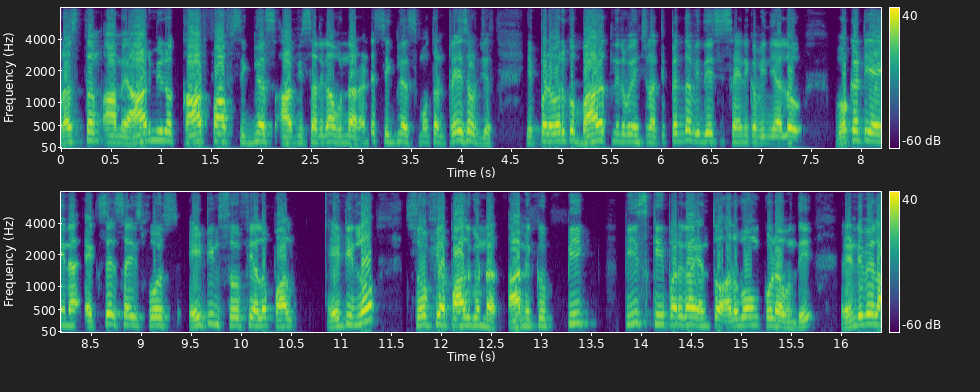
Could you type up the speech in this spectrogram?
ప్రస్తుతం ఆమె ఆర్మీలో కార్ఫ్ ఆఫ్ సిగ్నల్స్ ఆఫీసర్గా ఉన్నారు. అంటే సిగ్నల్స్ మొత్తం ట్రేస్ అవుట్ చేస్తారు ఇప్పటి వరకు భారత్ నిర్వహించిన అతిపెద్ద విదేశీ సైనిక విన్యాల్లో ఒకటి అయిన ఎక్సర్సైజ్ ఫోర్స్ ఎయిటీన్ సోఫియాలో పాల్ ఎయిటీన్లో సోఫియా పాల్గొన్నారు. ఆమెకు పీక్ పీస్ కీపర్గా ఎంతో అనుభవం కూడా ఉంది. రెండు వేల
